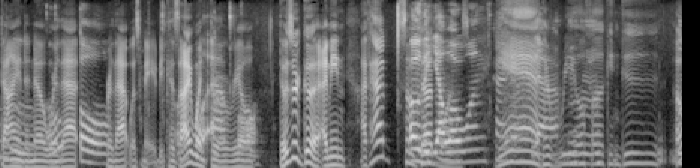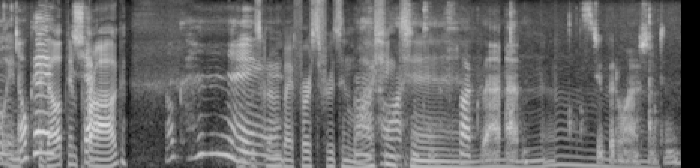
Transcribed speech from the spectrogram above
dying to know where that where that was made because I went Opal through a real. Those are good. I mean, I've had some. Oh, the yellow ones. ones. Yeah, of? they're real mhm. fucking good. Oh, and okay. developed in Check. Prague. Okay. It was grown by First Fruits in Washington. Washington. Fuck that. No. Stupid Washington.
